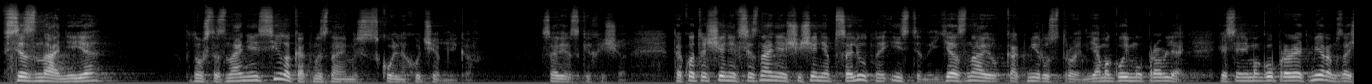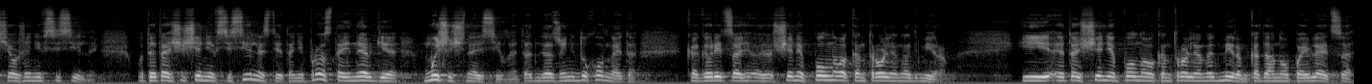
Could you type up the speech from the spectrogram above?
всезнания, Потому что знание – сила, как мы знаем из школьных учебников, советских еще. Так вот, ощущение всезнания – ощущение абсолютной истины. Я знаю, как мир устроен, я могу им управлять. Если я не могу управлять миром, значит, я уже не всесильный. Вот это ощущение всесильности – это не просто энергия, мышечная сила, это даже не духовная, это, как говорится, ощущение полного контроля над миром. И это ощущение полного контроля над миром, когда оно появляется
